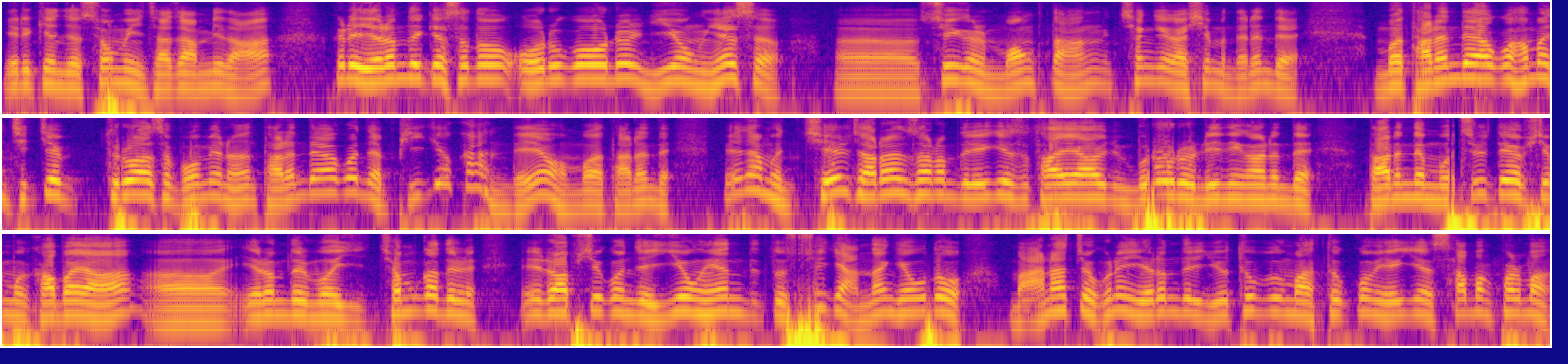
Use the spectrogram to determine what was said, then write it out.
이렇게 이제 소문이 자자합니다. 그래 여러분들께서도 오르고를 이용해서 어, 수익을 몽땅 챙겨가시면 되는데 뭐 다른 데하고 한번 직접 들어와서 보면은 다른 데하고 이제 비교가 안 돼요. 뭐 다른 데 왜냐면 제일 잘하는 사람들이 여기서 다 해가지고 무료로 리딩하는데 다른 데 뭐 쓸데없이 뭐 가봐야 어, 여러분들 뭐 전문가들 합시고 이제 이용했는데 또 수익이 안 난 경우도 많았죠. 그래 여러분들이 유튜브 막 듣고 여기 사방팔방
